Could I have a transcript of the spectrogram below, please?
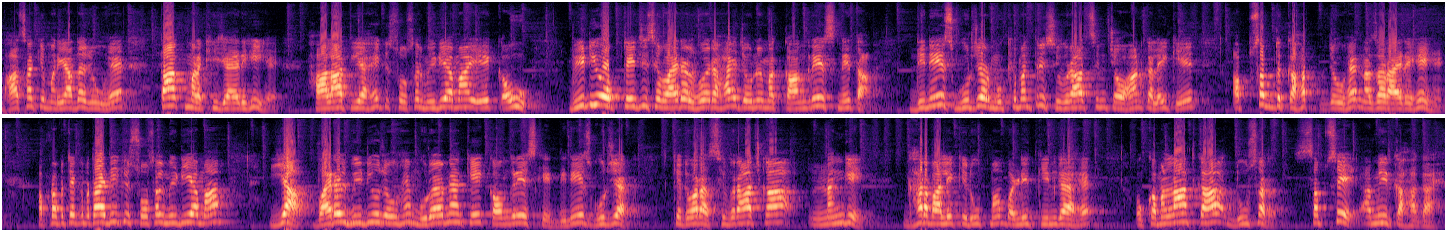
भाषा की मर्यादा जो है, ताक में रखी जा रही है। हालात यह है कि सोशल मीडिया में एक और वीडियो अब तेज़ी से वायरल हो रहा है, जो में कांग्रेस नेता दिनेश गुर्जर, मुख्यमंत्री शिवराज सिंह चौहान का लेके अपशब्द कहत जो है नज़र आ रहे हैं। अपना बच्चे को बता दी कि सोशल मीडिया में या वायरल वीडियो जो है, मुरैना के कांग्रेस के दिनेश गुर्जर के द्वारा शिवराज का नंगे घर वाले के रूप में वर्णित किन गया है? और कमलनाथ का दूसर सबसे अमीर कहा गया है?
